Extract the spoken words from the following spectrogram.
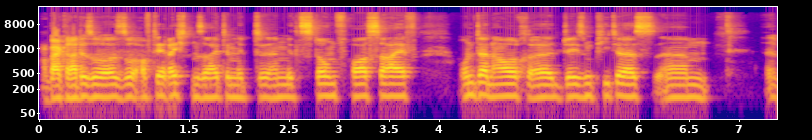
aber gerade so, so auf der rechten Seite mit, äh, mit Stone Forsyth und dann auch äh, Jason Peters, ähm, äh,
